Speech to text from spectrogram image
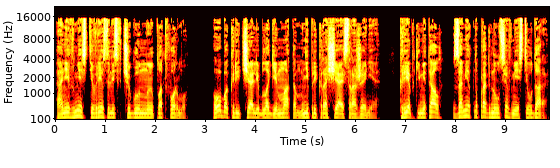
Они вместе врезались в чугунную платформу. Оба кричали благим матом, не прекращая сражения. Крепкий металл заметно прогнулся вместе удара.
